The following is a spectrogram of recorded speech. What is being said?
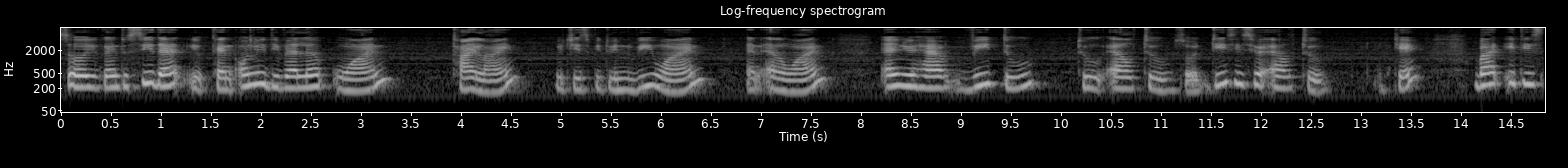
so you're going to see that you can only develop one tie line which is between v1 and l1 and you have v2 to l2 so this is your l2 okay? But it is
